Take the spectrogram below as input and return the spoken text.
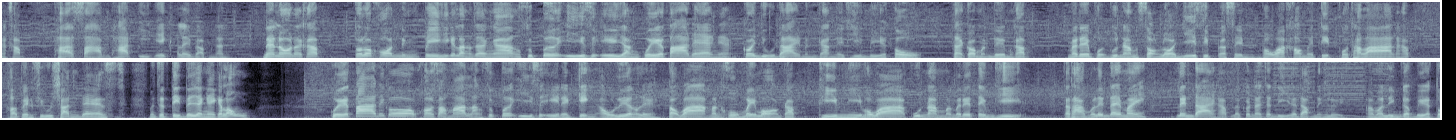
นะครับพาร์ท3พาร์ท EX อะไรแบบนั้น แน่นอนนะครับ ตัวละคร 1 ปีที่กำลังจะง้างซูเปอร์ ECA อย่างเกวต้าแดงเนี่ย ก็อยู่ได้เหมือนกันในทีมเบียโตแต่ก็เหมือนเดิมครับ ไม่ได้ผลผู้นำ 220%เพราะว่าเขาไม่ติดโพทาร่านะครับเขาเป็นฟิวชั่นแดนซ์มันจะติดได้ยังไงกันเล่า กุยต้านี่ก็ความสามารถหลังซูเปอร์ ECA เนี่ยเก่งเอาเรื่องเลย แต่ว่ามันคงไม่เหมาะกับทีมนี้เพราะว่าผู้นำมันไม่ได้เต็มที่ แต่ถามว่าเล่นได้ไหม เล่นได้ครับ แล้วก็น่าจะดีระดับหนึ่งเลย เอามาลิงก์กับเบโต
